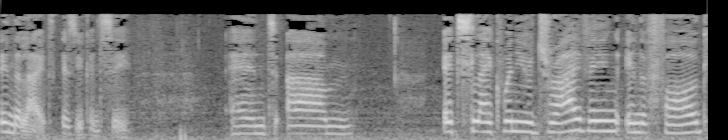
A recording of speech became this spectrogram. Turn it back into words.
in the light, as you can see. And um, it's like when you're driving in the fog,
